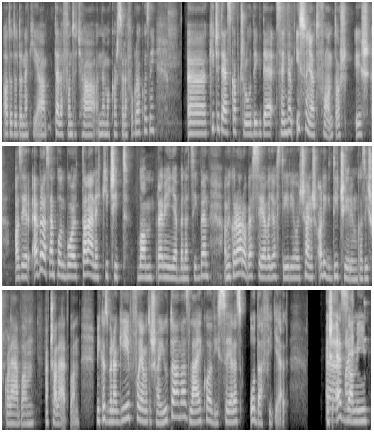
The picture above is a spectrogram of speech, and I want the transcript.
adod oda neki a telefont, hogyha nem akarsz vele foglalkozni. Kicsit ehhez kapcsolódik, de szerintem iszonyat fontos, és azért ebből a szempontból talán egy kicsit van remény ebben a cikkben, amikor arról beszél, vagy azt írja, hogy sajnos alig dicsérünk az iskolában, a családban. Miközben a gép folyamatosan jutalmaz, lájkol, visszajelez, odafigyel. És ez az, ami,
